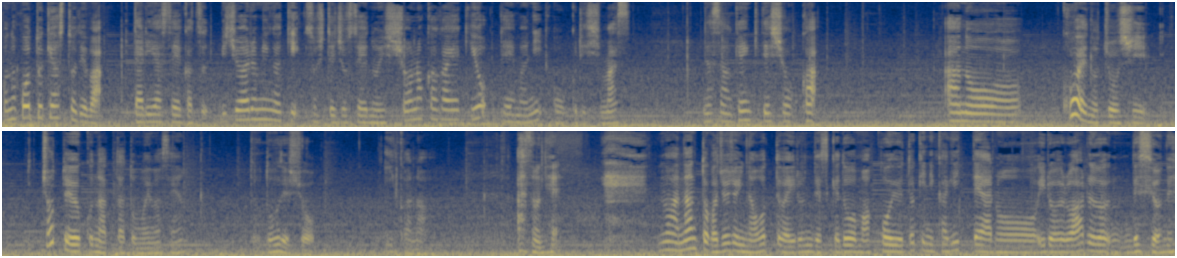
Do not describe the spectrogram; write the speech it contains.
このポッドキャストではイタリア生活ビジュアル磨きそして女性の一生の輝きをテーマにお送りします。皆さん元気でしょうか？あの声の調子ちょっと良くなったと思いません？どうでしょう？いいかな？あのねまあなんとか徐々に治ってはいるんですけど、まあ、こういう時に限ってあのいろいろあるんですよね。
